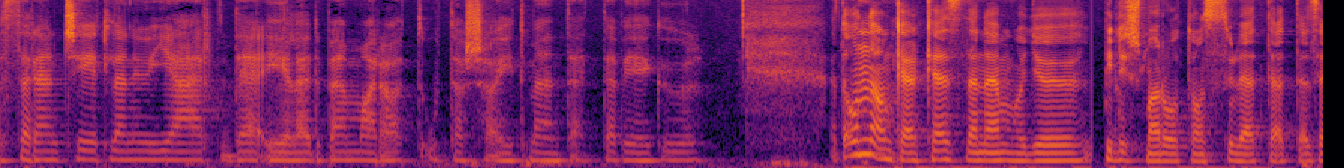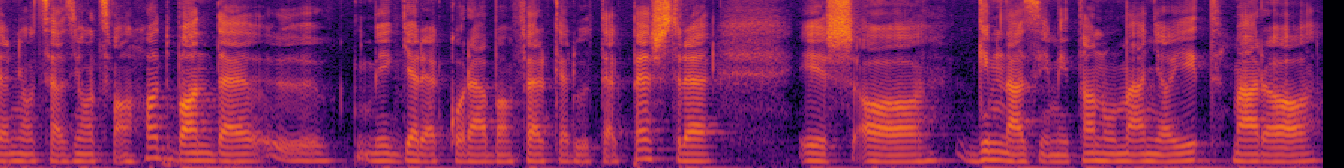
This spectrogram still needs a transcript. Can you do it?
szerencsétlenül járt, de életben maradt utasait mentette végül. Hát onnan kell kezdenem, hogy ő Pilismaróton született 1886-ban, de még gyerekkorában felkerültek Pestre, és a gimnáziumi tanulmányait már a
